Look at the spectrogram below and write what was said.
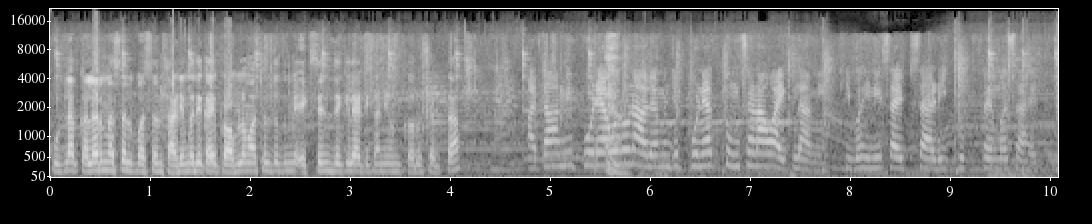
कुठला कलर नसेल पसंत साडीमध्ये काही प्रॉब्लेम असेल तर तुम्ही एक्सचेंज देखील या ठिकाणी येऊन करू शकता. आता आम्ही पुण्यावरून आलोय म्हणजे पुण्यात तुमचं नाव ऐकलं आम्ही की वहिनी साहेब साडी खूप फेमस आहेत.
